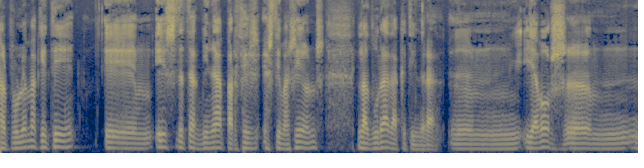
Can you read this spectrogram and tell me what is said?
el problema que té eh, és determinar per fer estimacions la durada que tindrà. Eh, llavors, eh,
